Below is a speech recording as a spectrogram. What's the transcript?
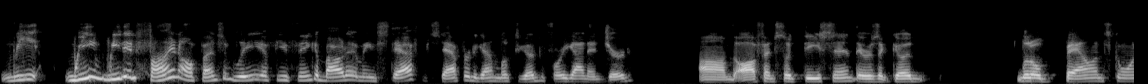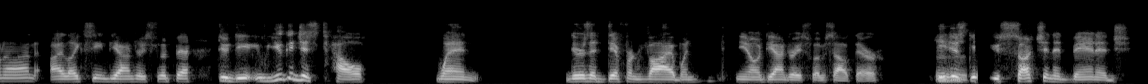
we we we did fine offensively if you think about it. I mean, Staff Stafford again looked good before he got injured. Um, the offense looked decent. There was a good little balance going on. I like seeing D'Andre Swift back, dude. You, you could just tell when there's a different vibe when you know D'Andre Swift's out there. He Mm-hmm. just gives you such an advantage.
